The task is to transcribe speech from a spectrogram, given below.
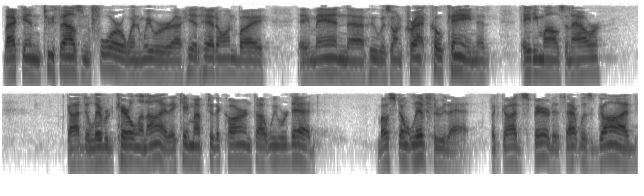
Back in 2004, when we were uh, hit head on by a man uh, who was on crack cocaine at 80 miles an hour. God delivered Carol and I. They came up to the car and thought we were dead. Most don't live through that, but God spared us. That was God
